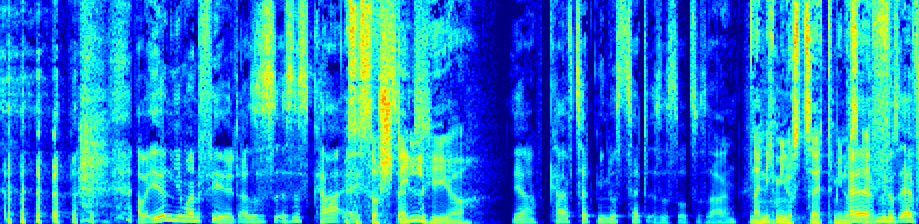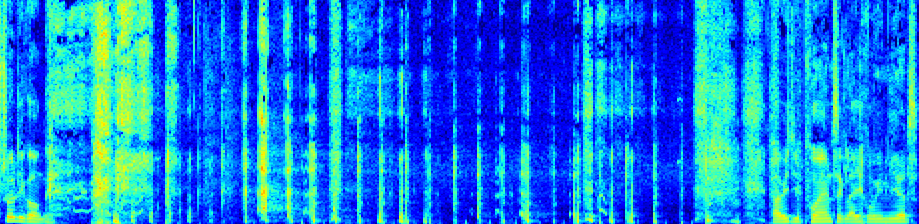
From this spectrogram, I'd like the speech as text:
aber irgendjemand fehlt. Also es, es ist Kfz. Es ist so still hier. Ja, Kfz minus Z ist es sozusagen. Nein, nicht minus Z, minus äh, F. Minus F, Entschuldigung. Habe ich die Pointe gleich ruiniert.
